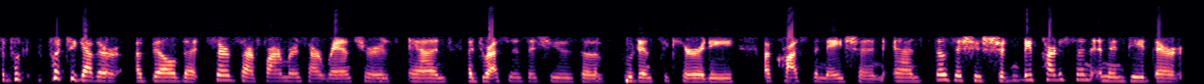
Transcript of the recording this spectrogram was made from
to put, put together a bill that serves our farmers, our ranchers, and addresses issues of food insecurity across the nation. And those issues shouldn't be partisan, and indeed they're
